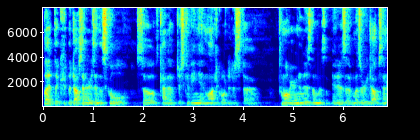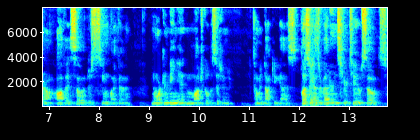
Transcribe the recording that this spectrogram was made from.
but the, the job center is in the school, so it's kind of just convenient and logical to just uh, come over here. And it is the it is a Missouri Job Center office, so it just seemed like a more convenient and logical decision to come and talk to you guys. Plus, you guys are veterans here too, so it's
